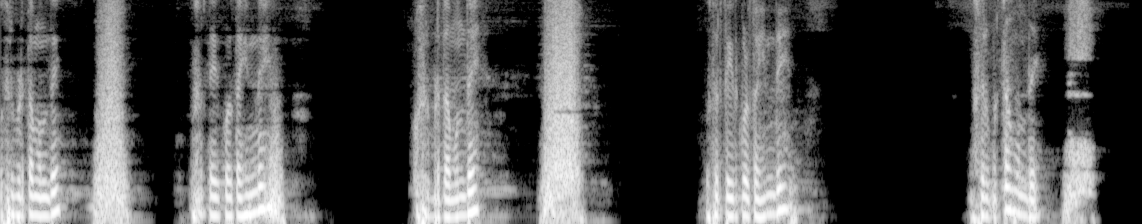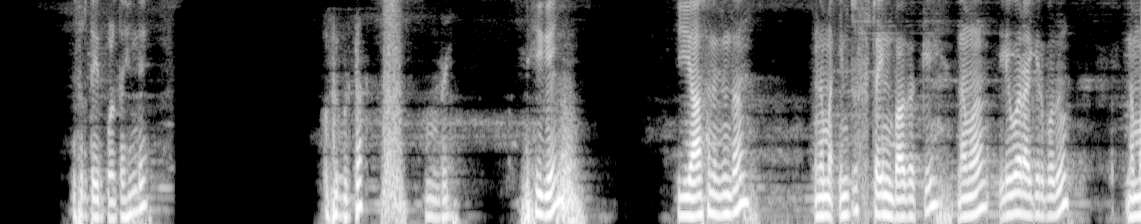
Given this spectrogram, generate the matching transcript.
ಉಸಿರು ಬಿಡ್ತಾ ಮುಂದೆ. ಉಸಿರು ತೆಗೆದುಕೊಳ್ತಾ ಹಿಂದೆ. ಉಸಿರು ಬಿಡ್ತಾ ಮುಂದೆ. ಉಸಿರು ತೆಗೆದುಕೊಳ್ತಾ ಹಿಂದೆ. ಉಸಿರು ಬಿಡ್ತಾ ಮುಂದೆ. ಉಸಿರು ತೆಗೆದುಕೊಳ್ತಾ ಹಿಂದೆ. ಉಸಿರು ಬಿಡ್ತಾ ಮುಂದೆ. ಹೀಗೆ ಈ ಆಸನದಿಂದ ನಮ್ಮ ಇಂಟ್ರೆಸ್ಟೈನ್ ಭಾಗಕ್ಕೆ ನಮ್ಮ ಲಿವರ್ ಆಗಿರ್ಬೋದು, ನಮ್ಮ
